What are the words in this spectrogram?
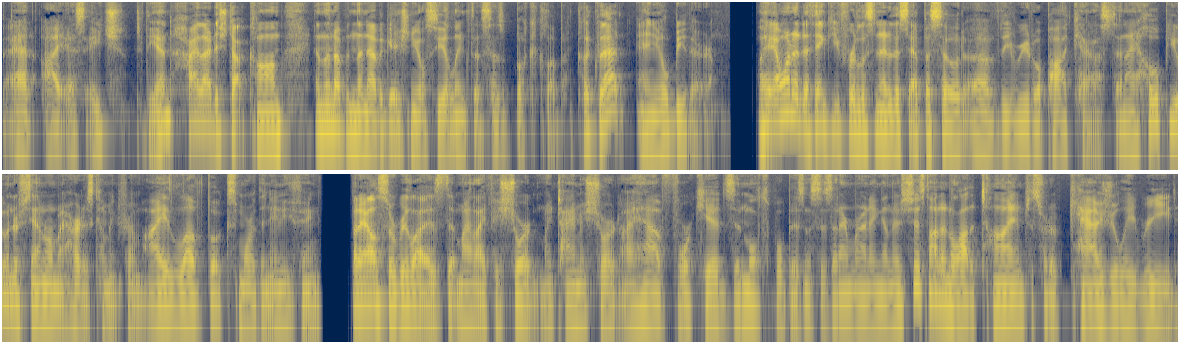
but add ISH to the end, highlightish.com. And then up in the navigation, you'll see a link that says book club. Click that, and you'll be there. Well, hey, I wanted to thank you for listening to this episode of the Read Well podcast, and I hope you understand where my heart is coming from. I love books more than anything, but I also realize that my life is short, my time is short. I have four kids and multiple businesses that I'm running, and there's just not a lot of time to sort of casually read.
